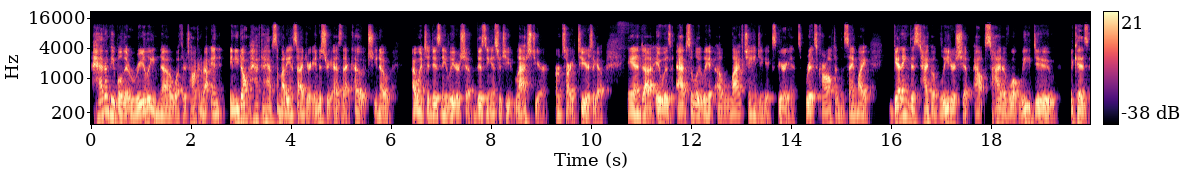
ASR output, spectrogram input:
having people that really know what they're talking about, and, and you don't have to have somebody inside your industry as that coach. You know, I went to Disney Leadership, Disney Institute last year, or I'm sorry, two years ago. And uh, it was absolutely a life changing experience. Ritz Carlton, the same way. Getting this type of leadership outside of what we do, because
